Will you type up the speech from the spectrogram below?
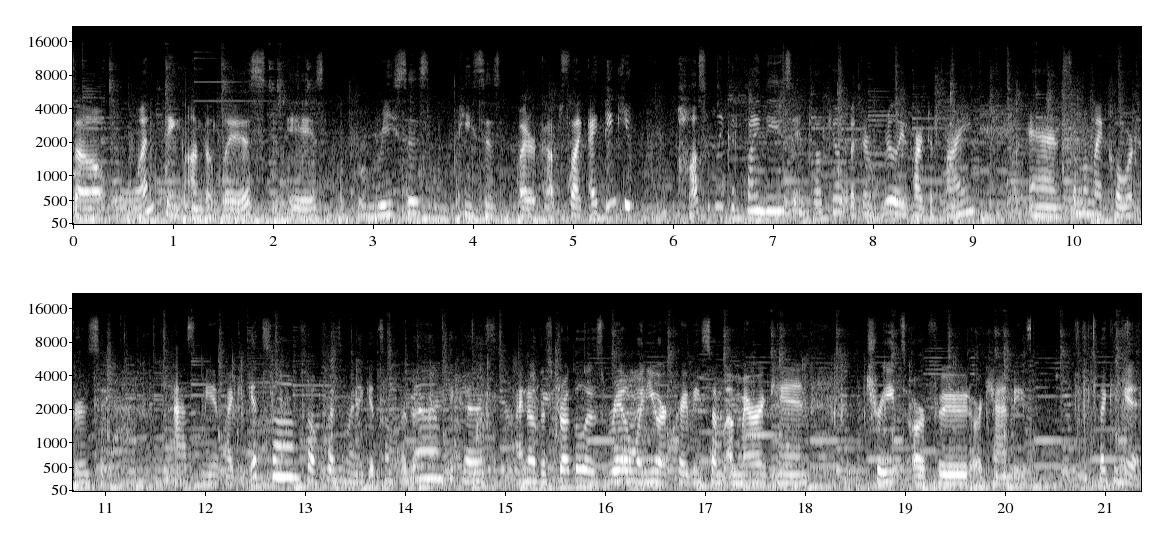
So one thing on the list is Reese's Pieces Buttercups. Like I think you possibly could find these in Tokyo, but they're really hard to find. And some of my coworkers asked me if I could get some, so of course I'm gonna get some for them because I know the struggle is real when you are craving some American treats or food or candies. I can get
